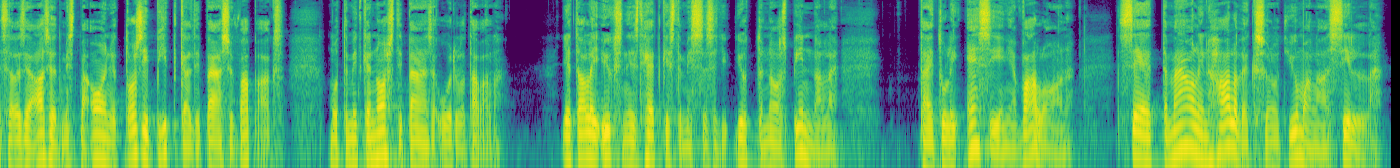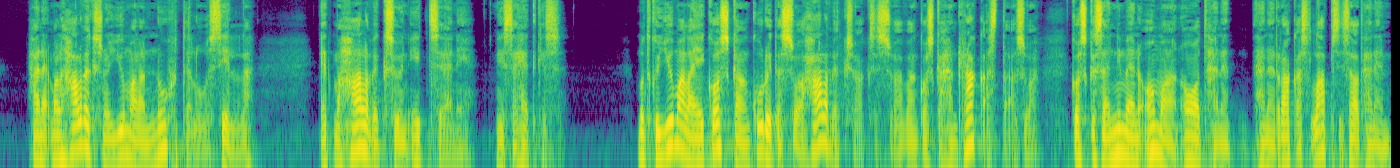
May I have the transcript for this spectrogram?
sellaisia asioita, mistä mä oon jo tosi pitkälti päässyt vapaaksi, mutta mitkä nosti päänsä uudella tavalla. Ja tämä oli yksi niistä hetkistä, missä se juttu nousi pinnalle tai tuli esiin ja valoon. Se, että mä olin halveksunut Jumalaa sillä, hänen, mä olin halveksunut Jumalan nuhtelua sillä – että mä halveksuin itseäni niissä hetkissä. Mutta kun Jumala ei koskaan kurita sua halveksuaksi sua, vaan koska hän rakastaa sua, koska sä nimenomaan oot hänen, hänen rakas lapsi, sä oot hänen,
